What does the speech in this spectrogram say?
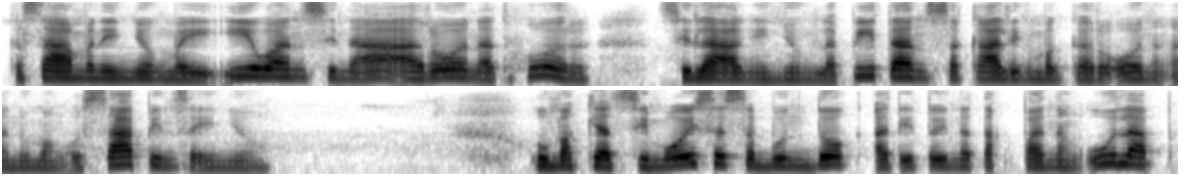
Kasama ninyong may iwan sina Aaron at Hur. Sila ang inyong lapitan sakaling magkaroon ng anumang usapin sa inyo. Umakyat si Moises sa bundok at ito'y natakpan ng ulap.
